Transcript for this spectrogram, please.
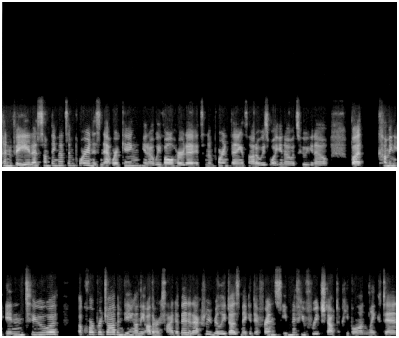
conveyed as something that's important is networking. You know, we've all heard it. It's an important thing. It's not always what you know, it's who you know. But coming into a corporate job and being on the other side of it, it actually really does make a difference. Even if you've reached out to people on LinkedIn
